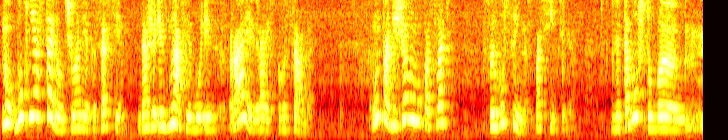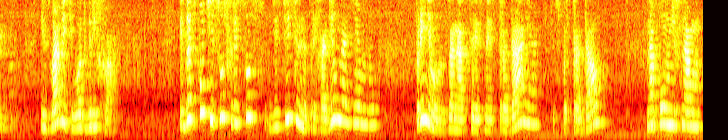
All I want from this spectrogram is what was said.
Но Бог не оставил человека совсем. Даже изгнав его из рая, райского сада, Он пообещал ему послать своего сына, Спасителя, для того, чтобы избавить его от греха. И Господь Иисус Христос действительно приходил на землю, принял за нас крестные страдания, то есть пострадал, напомнив нам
